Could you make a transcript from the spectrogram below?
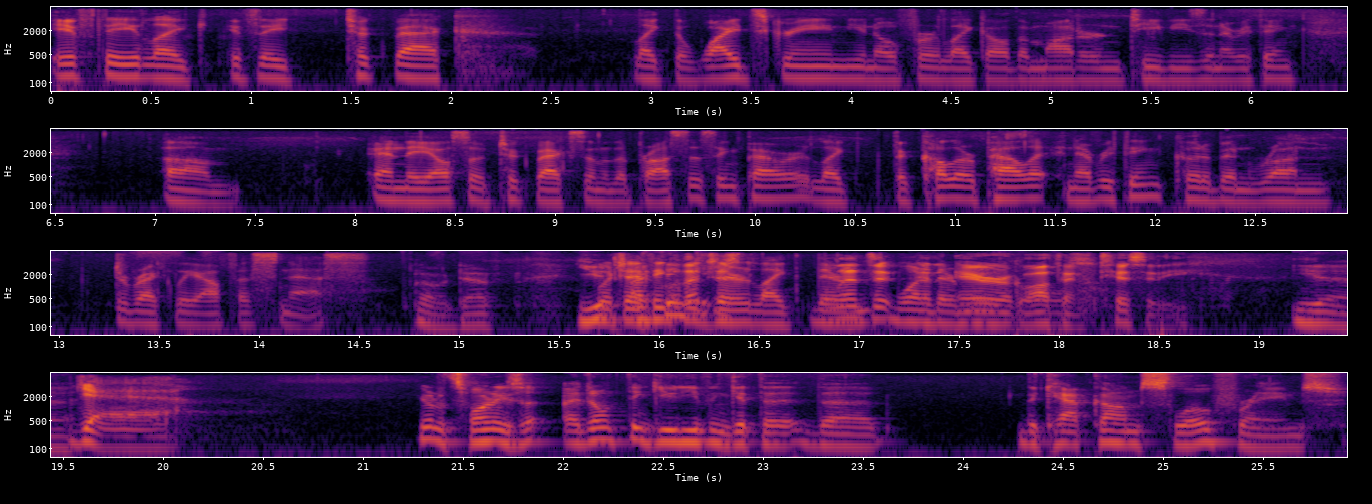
if they like if they took back like the widescreen, you know, for like all the modern TVs and everything. Um, and they also took back some of the processing power, like the color palette and everything could have been run directly off of SNES. Oh, def. You, Which I think that is just their like their lends it one of their air main of authenticity. yeah. Yeah. You know what's funny is I don't think you'd even get the the the Capcom slow frames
